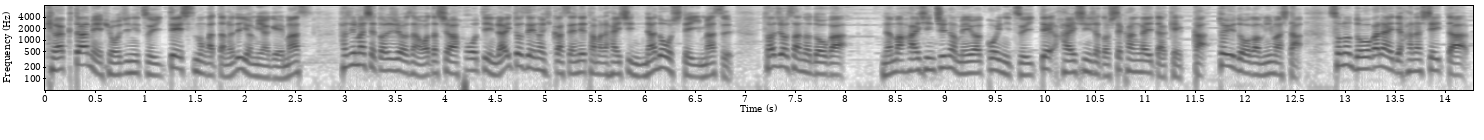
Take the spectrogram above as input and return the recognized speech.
キャラクター名表示について質問があったので読み上げます。はじめまして、トラジオさん。私は14ライト勢の非課線でたまに配信などをしています。トラジオさんの動画、生配信中の迷惑行為について配信者として考えた結果という動画を見ました。その動画内で話していた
